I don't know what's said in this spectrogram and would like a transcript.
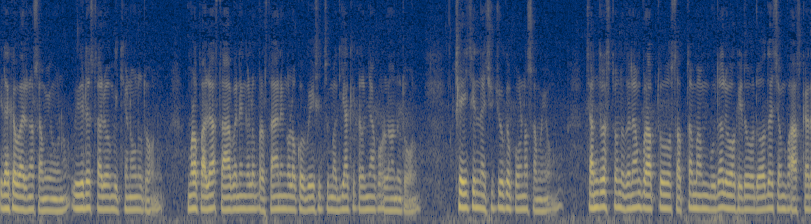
ഇതൊക്കെ വരുന്ന സമയമാണ്. വീട് സ്ഥലവും വിൽക്കണമെന്ന് തോന്നും. നമ്മളെ പല സ്ഥാപനങ്ങളും പ്രസ്ഥാനങ്ങളൊക്കെ ഉപേക്ഷിച്ച് മതിയാക്കി കളഞ്ഞാൽ കൊള്ളാമെന്ന് തോന്നും. ക്ഷയിച്ച് നശിച്ചുമൊക്കെ പോണ സമയമാണ്. ചന്ദ്രസ്തു നിധനം പ്രാപ്തോ സപ്തമം ബുധലോഹിതോ ദ്വാദശം ഭാസ്കര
